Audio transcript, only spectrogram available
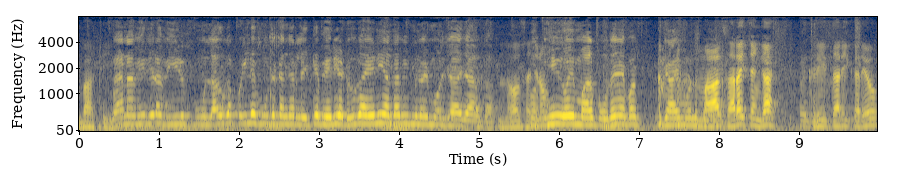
ਬਸ ਠੀਕ। ਮੈਂ ਨਾ ਵੀਰ ਜਿਹੜਾ ਵੀਰ ਫੋਨ ਲਾਊਗਾ ਪਹਿਲੇ ਫੋਨ ਤੇ ਡੰਗਰ ਲੈ ਕੇ ਫੇਰ ਹੀ ਹਟੂਗਾ ਇਹ ਨਹੀਂ ਆਂਦਾ ਵੀ ਮੈਨੂੰ ਇਹ ਮੁੱਲ ਜਾਇਜ਼ ਜਾਪਦਾ ਲਓ ਸੱਜਣੋ। ਤੁਸੀਂ ਰੋਜ਼ ਮਾਲ ਪਾਉਂਦੇ ਨੇ ਪਰ ਜਾਇਜ਼ ਮੁੱਲ ਮਾਲ ਸਾਰਾ ਹੀ ਚੰਗਾ। ਖਰੀਦਦਾਰੀ ਕਰਿਓ।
